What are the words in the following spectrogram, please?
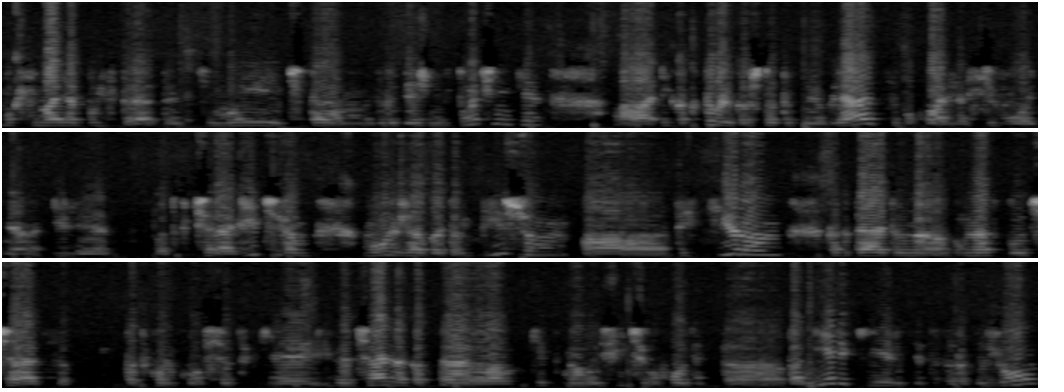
максимально быстрое. То есть мы читаем зарубежные источники, а, и как только что-то появляется, буквально сегодня или вот вчера вечером, мы уже об этом пишем, а, тестируем, когда это у на- у нас получается, поскольку все-таки изначально, как правило, какие-то новые фичи выходят а, в Америке или где-то за рубежом,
